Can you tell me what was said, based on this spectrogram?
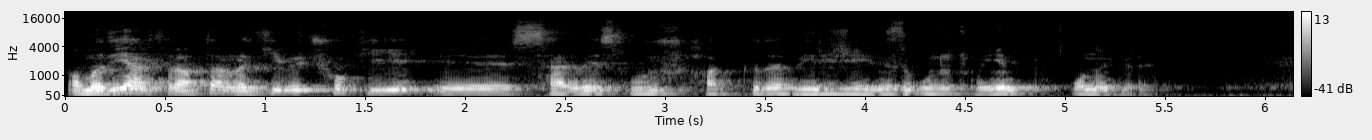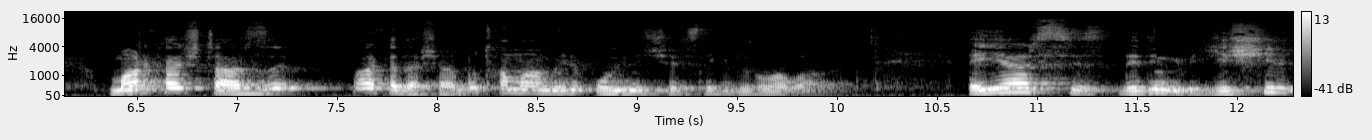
Ama diğer taraftan rakibe çok iyi e, serbest vuruş hakkı da vereceğinizi unutmayın ona göre. Markaj tarzı arkadaşlar bu tamamıyla oyun içerisindeki duruma bağlı. Eğer siz dediğim gibi yeşil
